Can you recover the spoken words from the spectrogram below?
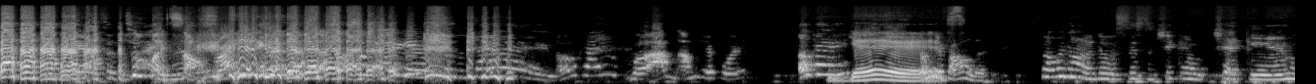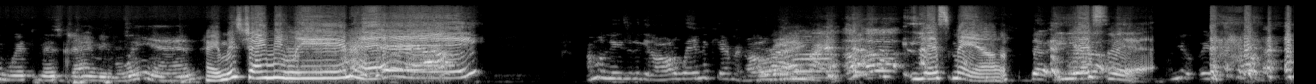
add to the Too much man. sauce, right? They add to the life. Okay. Well, I'm, I'm here for it. Okay. I'm here for all of it. So we're gonna do a sister chicken check-in with Miss Jamie Lynn. Hey, Miss Jamie Lynn. Hey. I'm gonna need you to get all the way in the camera and all the Right. way in. Uh, Yes, ma'am. the, Yes, ma'am. You in trouble.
